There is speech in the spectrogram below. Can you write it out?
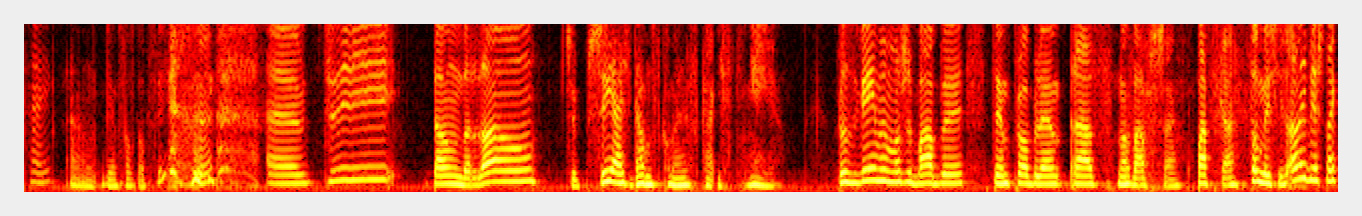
Okej. Em, wiem z autopsji. Em, czyli dam, dam, dam, czy przyjaźń damsko-męska istnieje? Rozwiejmy może baby ten problem raz na zawsze. Patka, co myślisz? Ale wiesz, tak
